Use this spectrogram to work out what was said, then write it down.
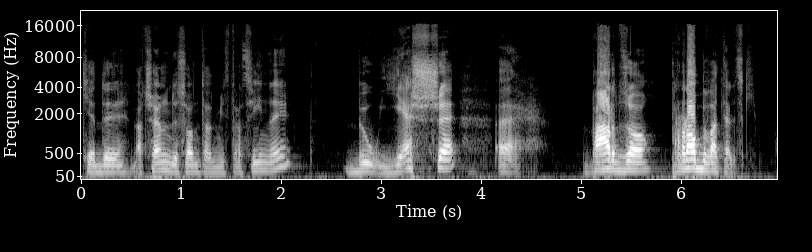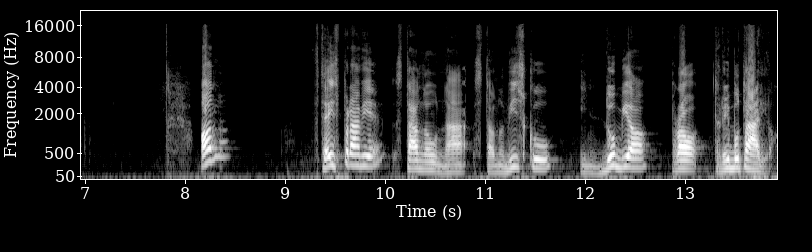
kiedy Naczelny Sąd Administracyjny był jeszcze e, bardzo proobywatelski. On w tej sprawie stanął na stanowisku in dubio pro tributario.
